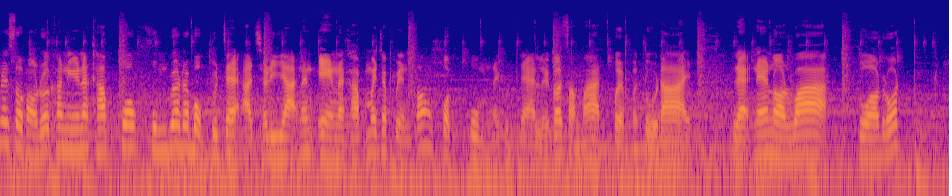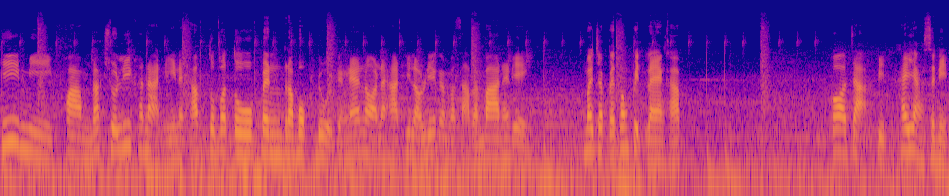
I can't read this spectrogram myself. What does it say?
ในส่วนของรถคันนี้นะครับควบคุมด้วยระบบกุญแจอัจฉริยะนั่นเองนะครับไม่จำเป็นต้องกดปุ่มในกุญแจเลยก็สามารถเปิดประตูได้ และแน่นอนว่าตัวรถที่มีความลักชัวรี่ขนาดนี้นะครับตัวประตูเป็นระบบดูดอย่างแน่นอนนะฮะที่เราเรียกกันภาษาบ้านๆนั่นเอง ไม่จำเป็นต้องปิดแรงครับก็จะปิดให้อย่างสนิท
